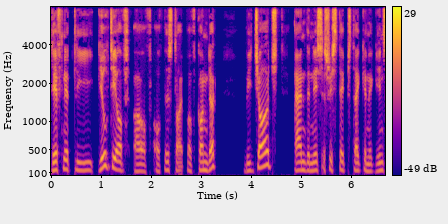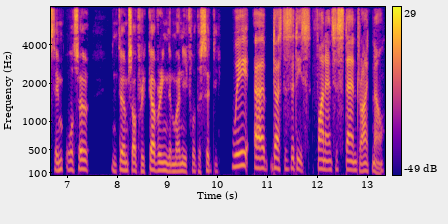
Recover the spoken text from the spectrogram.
definitely guilty of, of, of this type of conduct be charged and the necessary steps taken against them also in terms of recovering the money for the city. Where uh, does the city's finances stand right now?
